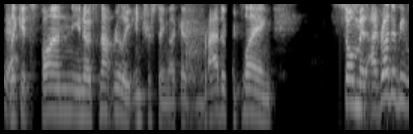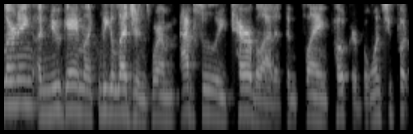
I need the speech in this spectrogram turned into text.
Yeah. Like it's fun, you know, it's not really interesting. Like I'd rather be playing so many I'd rather be learning a new game like League of Legends where I'm absolutely terrible at it than playing poker. But once you put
